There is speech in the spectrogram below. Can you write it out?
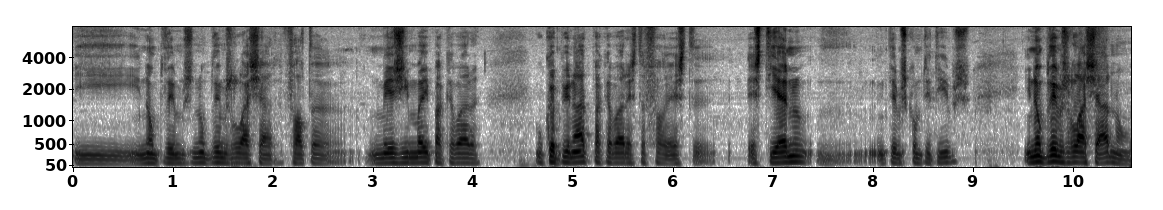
e não podemos, não podemos relaxar. Falta um mês e meio para acabar o campeonato, para acabar esta, este, este ano em termos competitivos e não podemos relaxar, não,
